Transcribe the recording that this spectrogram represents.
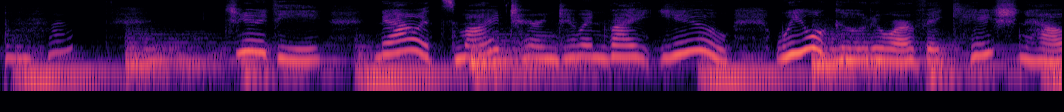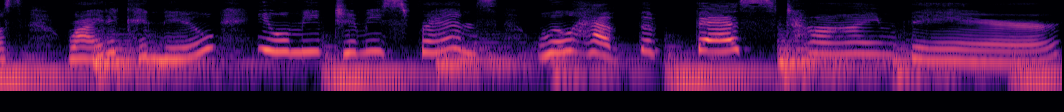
Mm-hmm. Judy, now it's my turn to invite you. We will go to our vacation house, ride a canoe. You will meet Jimmy's friends. We'll have the best time there.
